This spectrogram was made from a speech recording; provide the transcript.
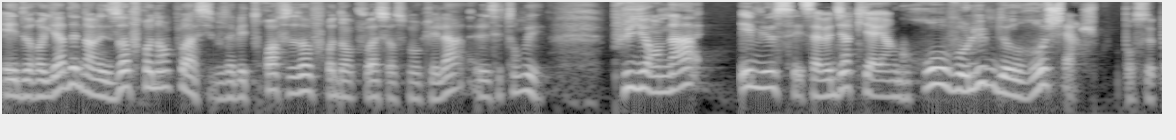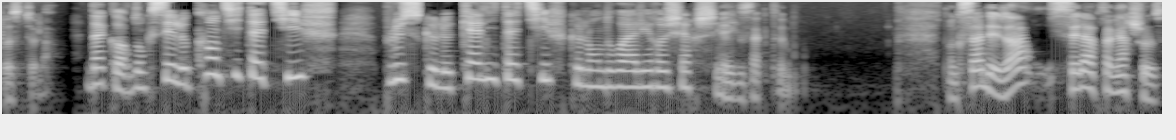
et de regarder dans les offres d'emploi. Si vous avez trois offres d'emploi sur ce mot-clé-là, laissez tomber. Plus il y en a, et mieux c'est. Ça veut dire qu'il y a un gros volume de recherche pour ce poste-là. D'accord, donc c'est le quantitatif plus que le qualitatif que l'on doit aller rechercher. Exactement. Donc ça déjà, c'est la première chose.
